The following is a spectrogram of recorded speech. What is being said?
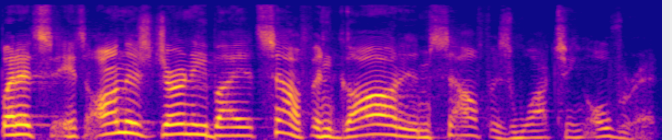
but it's, it's on this journey by itself, and God Himself is watching over it.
